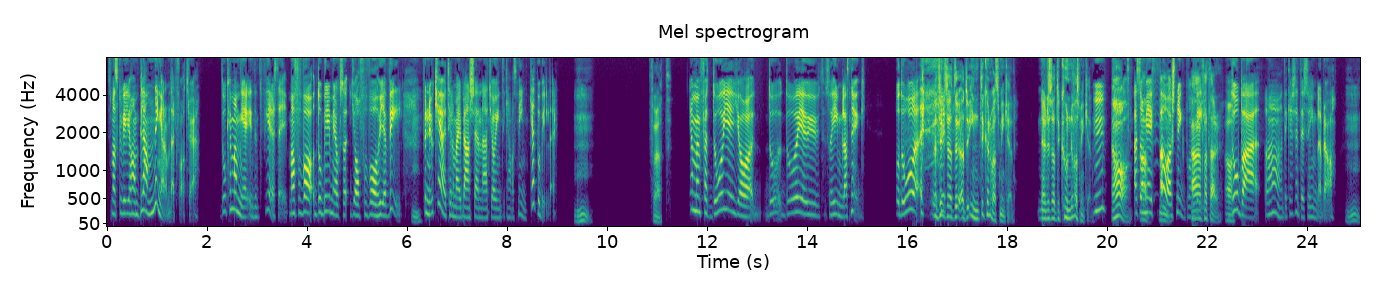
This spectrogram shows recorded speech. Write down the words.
Så man skulle vilja ha en blandning av de där två tror jag. Då kan man mer identifiera sig. Man får vara, då blir det mer också, jag får vara hur jag vill. Mm. För nu kan jag till och med ibland känna att jag inte kan vara sminkad på bilder. Mm. För att? Ja men för att då är jag, då, då är jag ju så himla snygg. Och då, Jag tyckte att du, att du inte kunde vara sminkad. När du sa att du kunde vara sminkad? Mm. Jaha. alltså om ja. jag är för Mm. snygg på en jag bild, fattar. Ja. då bara, ah, det kanske inte är så himla bra. Mm.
